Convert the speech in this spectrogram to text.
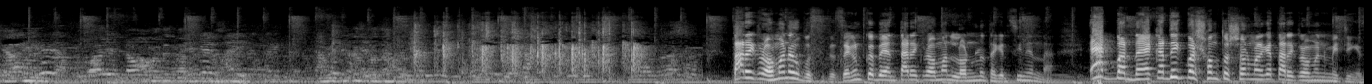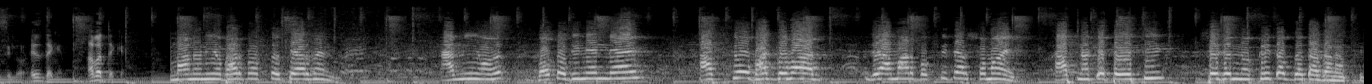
চেয়ারম্যান আমাদের আমি কৃতজ্ঞতা তারেক রহমানের উপস্থিত আছে। এখন কবেন তারেক রহমান লন্ডনে থাকেন, চিনেন না। একবার না, একাধিকবার সন্তোষ শর্মাকে তারেক রহমানের মিটিং এ ছিল। এই দেখেন, আবার দেখেন। মাননীয় ভারপ্রাপ্ত চেয়ারম্যান, আমি গত দিনের ন্যায় আজকেও ভাগ্যবান যে আমার বক্তৃতার সময় আপনাকে পেয়েছি, সেজন্য কৃতজ্ঞতা জানাচ্ছি।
